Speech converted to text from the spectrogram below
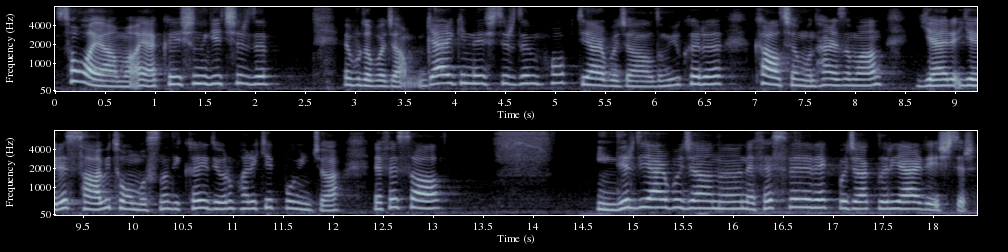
Sol ayağıma ayak kayışını geçirdim. Ve burada bacağımı gerginleştirdim. Hop diğer bacağı aldım yukarı. Kalçamın her zaman yer, yere sabit olmasına dikkat ediyorum hareket boyunca. Nefes al. İndir diğer bacağını. Nefes vererek bacakları yer değiştir.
